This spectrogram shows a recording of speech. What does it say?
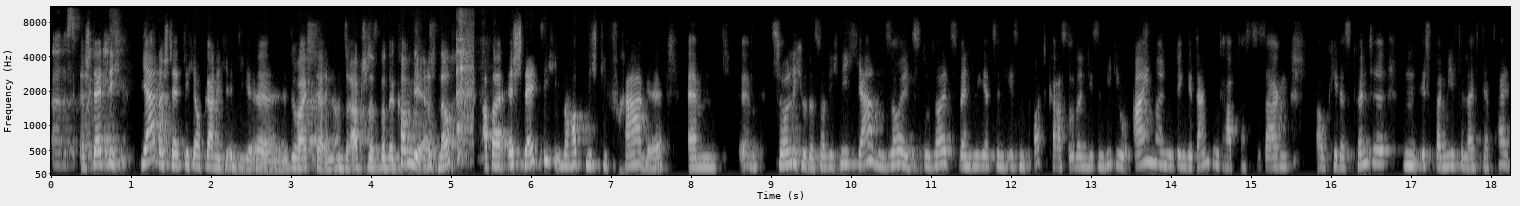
Ah, das, stellt sich, ja, das stellt sich auch gar nicht in die, äh, du weißt ja, in unsere Abschlussrunde kommen wir erst noch, aber es stellt sich überhaupt nicht die Frage, ähm, ähm, soll ich oder soll ich nicht? Ja, du sollst. Du sollst, wenn du jetzt in diesem Podcast oder in diesem Video einmal nur den Gedanken gehabt hast, zu sagen, okay, das könnte, hm, ist bei mir vielleicht der Fall,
